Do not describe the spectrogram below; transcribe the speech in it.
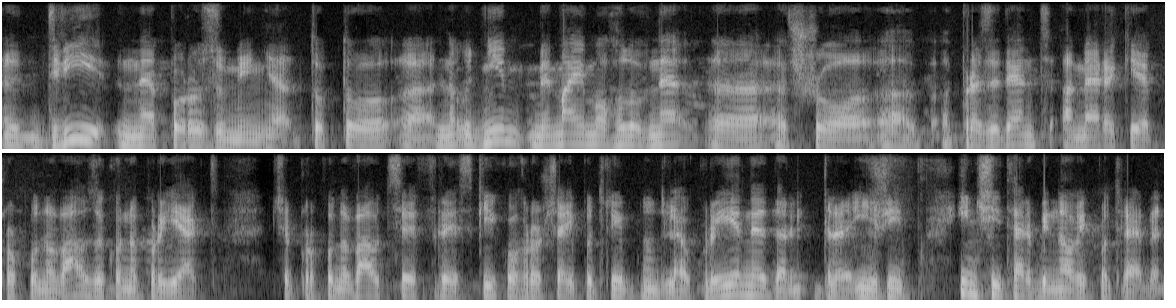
е, дві непорозуміння. Тобто, е, на одній ми маємо головне, е, що президент Америки пропонував законопроєкт чи пропонував цифри, скільки грошей потрібно для України, для, інші, інші термінові потреби.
